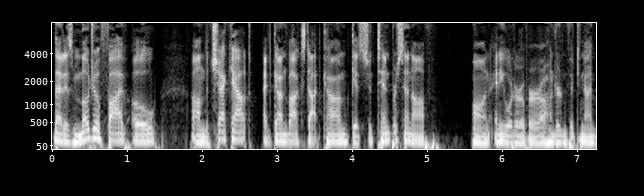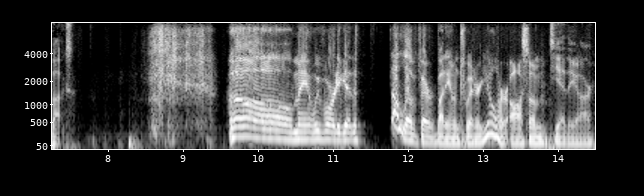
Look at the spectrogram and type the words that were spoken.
That is Mojo50 on the checkout at gunbox.com. Gets you 10% off on any order over 159 bucks. Oh man, we've already got. I love everybody on Twitter. Y'all are awesome. Yeah, they are.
